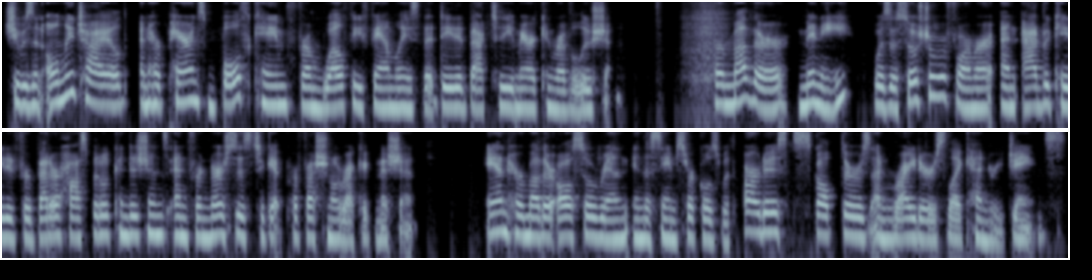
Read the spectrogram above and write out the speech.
She was an only child, and her parents both came from wealthy families that dated back to the American Revolution. Her mother, Minnie, was a social reformer and advocated for better hospital conditions and for nurses to get professional recognition. And her mother also ran in the same circles with artists, sculptors, and writers like Henry James.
